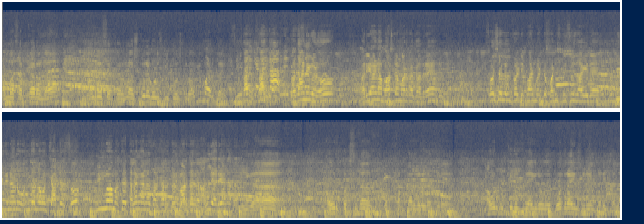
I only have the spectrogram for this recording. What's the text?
ನಮ್ಮ ಸರ್ಕಾರನ, ಕಾಂಗ್ರೆಸ್ ಸರ್ಕಾರನ ಅಸ್ಥಿರಗೊಳಿಸ್ಲಿಕ್ಕೋಸ್ಕರವಾಗಿ ಮಾಡ್ತಾ ಇದೆ ಪ್ರಧಾನಿಗಳು ಹರಿಯಾಣ ಭಾಷಣ ಮಾಡಬೇಕಾದ್ರೆ social welfare department funds misuse ಆಗಿದೆ. ಪ್ರತಿದಿನಾನು ಒಂದಲ್ಲ ಒಂದು ಚಾರ್ಜಸ್ಸು ನಿಮ್ಮ ಮತ್ತೆ ತೆಲಂಗಾಣ ಸರ್ಕಾರದಲ್ಲಿ ಮಾಡ್ತಾ ಇದ್ದಾರೆ. ಅಲ್ಲಿ ಹರಿಯಾಣ ಈಗ ಅವ್ರ ಪಕ್ಷದ ಸರ್ಕಾರಗಳಿರೋ ಕಡೆ ಅವ್ರ ಮುಖ್ಯಮಂತ್ರಿ ಆಗಿರೋ ಗೋದ್ರಾ ಇನ್ಸಿಡೆಂಟ್ ನಡೀತಲ್ಲ,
